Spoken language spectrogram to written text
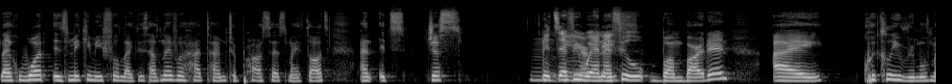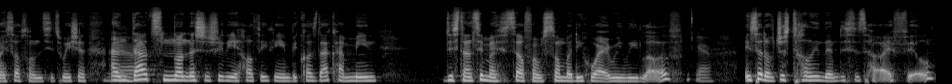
like what is making me feel like this. I've never had time to process my thoughts. And it's just, it's everywhere. And I feel bombarded. I quickly remove myself from the situation. Yeah. And that's not necessarily a healthy thing because that can mean distancing myself from somebody who I really love Yeah. instead of just telling them this is how I feel.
